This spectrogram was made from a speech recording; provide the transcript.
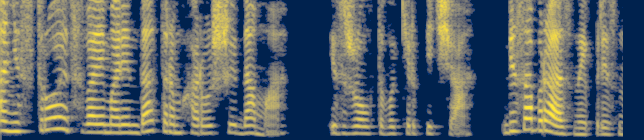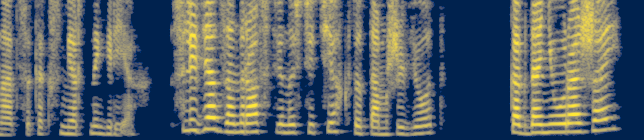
они строят своим арендаторам хорошие дома из желтого кирпича, безобразные, признаться, как смертный грех. Следят за нравственностью тех, кто там живет. Когда не урожай,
